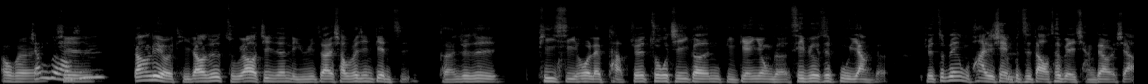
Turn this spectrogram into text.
，OK，江老师，刚刚你有提到，就是主要竞争领域在消费性电子，可能就是 PC 或 Laptop，就是桌机跟笔电用的 CPU 是不一样的。觉得这边我怕有些人不知道，特别强调一下，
